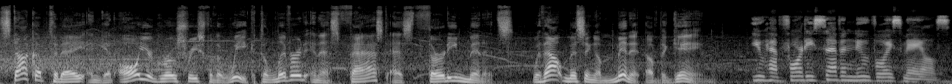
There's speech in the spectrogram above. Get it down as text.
Stock up today and get all your groceries for the week delivered in as fast as 30 minutes without missing a minute of the game. You have 47 new voicemails.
